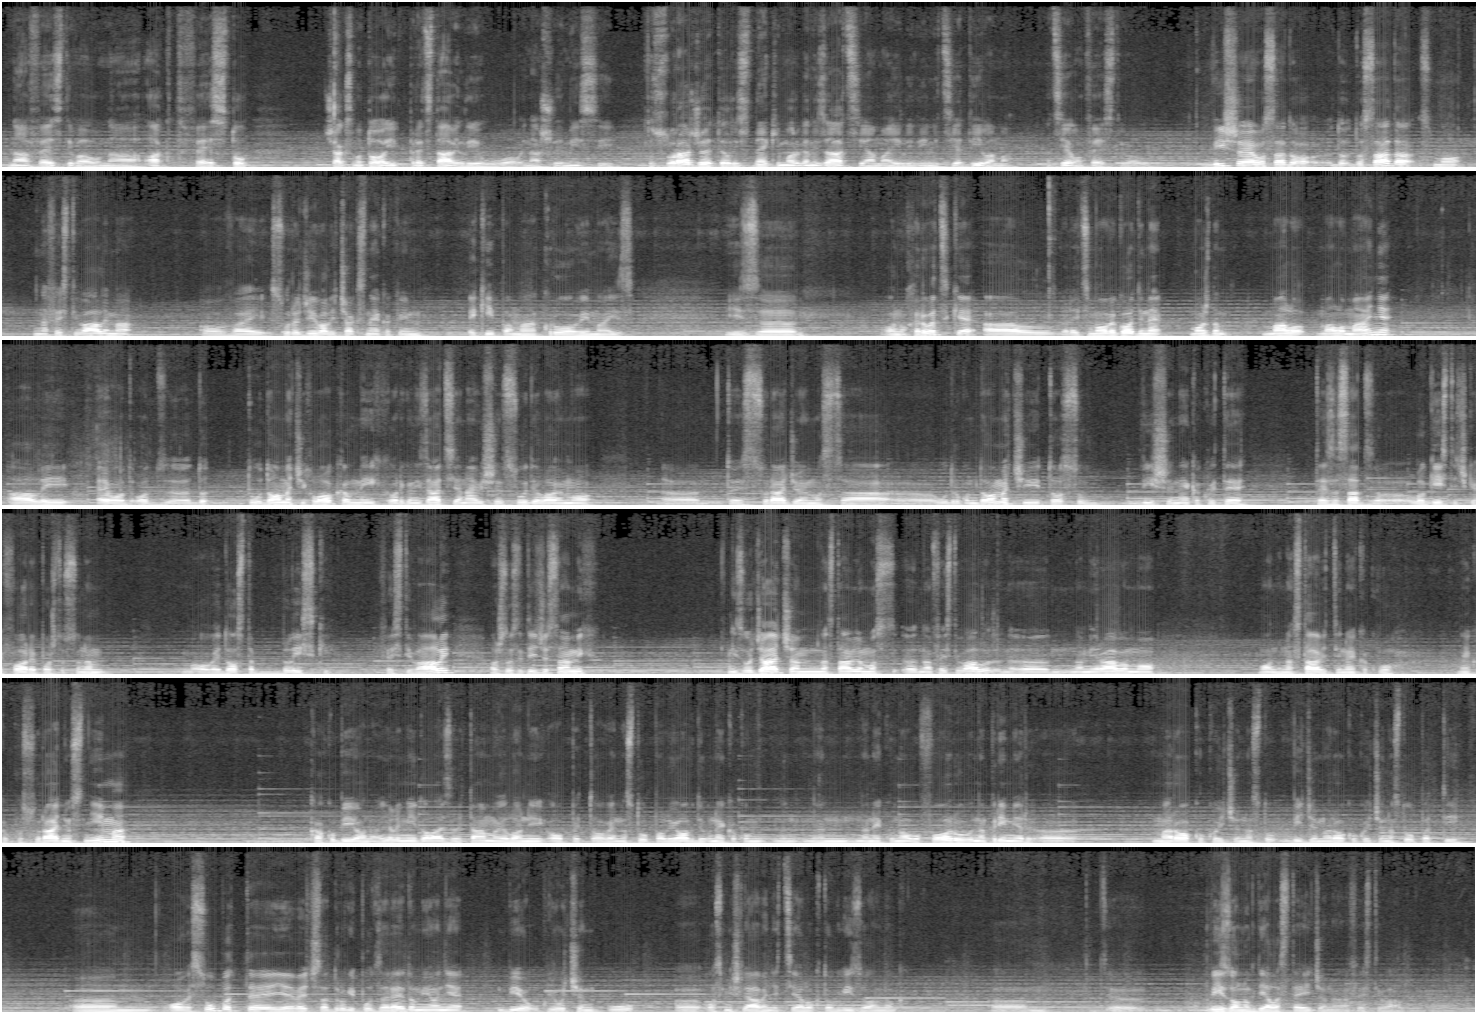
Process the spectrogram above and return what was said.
na festivalu na Act Festu. Čak smo to i predstavili u ovoj našoj emisiji. Surađujete li s nekim organizacijama ili inicijativama na cijelom festivalu? Više, evo sad, do, do sada smo na festivalima ovaj, surađivali čak s nekakvim ekipama, kruovima iz, iz uh, ono Hrvatske, ali recimo ove godine možda malo, malo manje ali evo od, od do, tu domaćih lokalnih organizacija najviše sudjelujemo to jest surađujemo sa udrugom domaći i to su više nekakve te, te za sad logističke fore pošto su nam ove, ovaj, dosta bliski festivali. A što se tiče samih izvođača, nastavljamo na festivalu, e, namjeravamo ono, nastaviti nekakvu, nekakvu suradnju s njima kako bi ono, ili mi dolazili tamo ili oni opet ove, ovaj, nastupali ovdje u nekakvom, na, na neku novu foru. Na primjer, Maroko koji će nastup, Viđe Maroko koji će nastupati um, ove subote je već sad drugi put za redom i on je bio uključen u uh, osmišljavanje cijelog tog vizualnog um, vizualnog dijela stage na festivalu.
